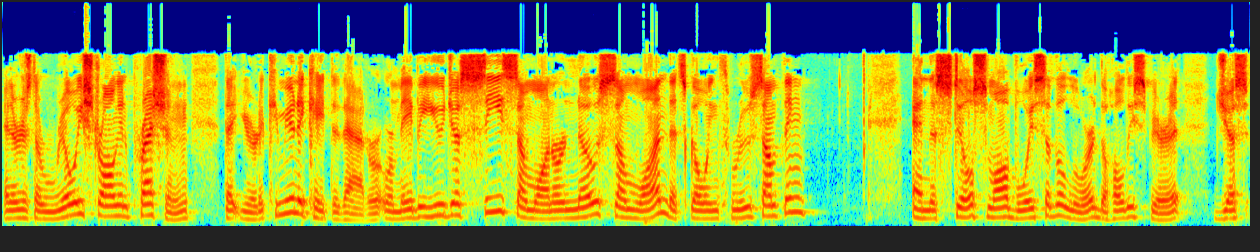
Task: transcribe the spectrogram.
And there's just a really strong impression that you're to communicate to that. Or, or maybe you just see someone or know someone that's going through something and the still small voice of the Lord, the Holy Spirit, just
